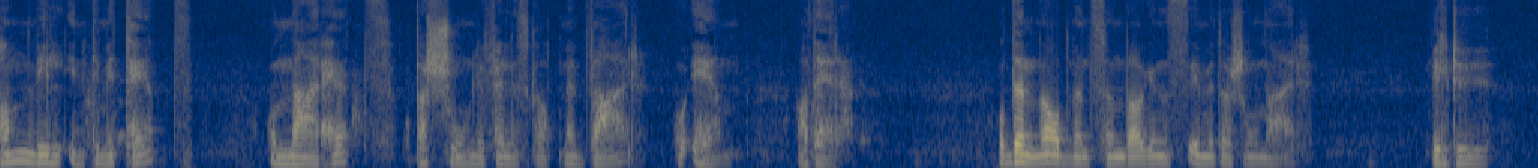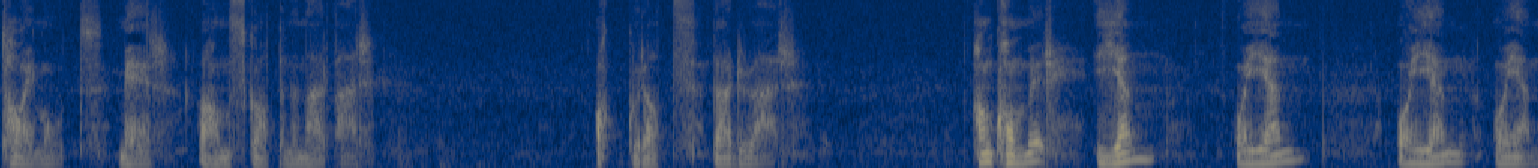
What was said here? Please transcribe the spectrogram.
Han vil intimitet og nærhet og personlig fellesskap med hver og en av dere. Og denne adventssøndagens invitasjon er Vil du ta imot mer av hans skapende nærvær? Akkurat der du er. Han kommer igjen og igjen og igjen og igjen.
